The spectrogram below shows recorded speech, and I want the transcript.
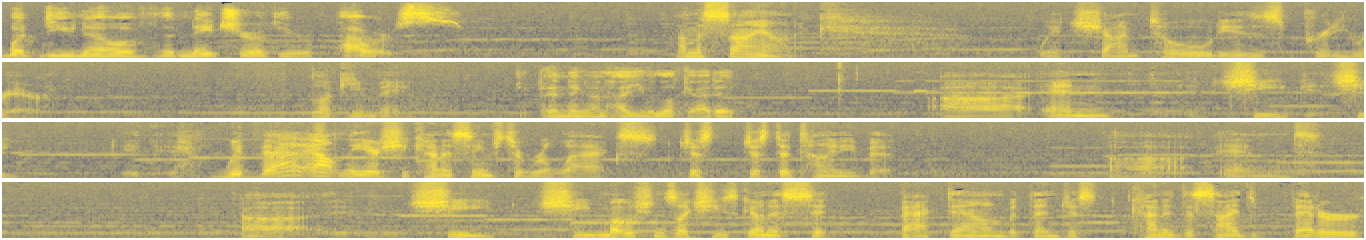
What do you know of the nature of your powers? I'm a psionic, which I'm told is pretty rare. Lucky me. Depending on how you look at it. Uh, and she she it, with that out in the air, she kind of seems to relax just just a tiny bit. Uh, and uh, she she motions like she's going to sit back down, but then just kind of decides better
